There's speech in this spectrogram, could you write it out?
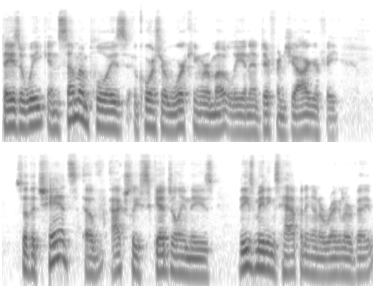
days a week and some employees of course are working remotely in a different geography so the chance of actually scheduling these these meetings happening on a regular va-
